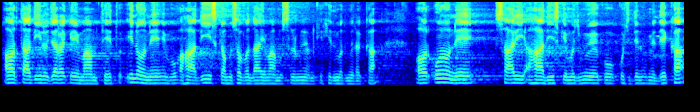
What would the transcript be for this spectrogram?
اور تعدیل و جرا کے امام تھے تو انہوں نے وہ احادیث کا مسودہ امام مسلم نے ان کی خدمت میں رکھا اور انہوں نے ساری احادیث کے مجموعے کو کچھ دنوں میں دیکھا،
